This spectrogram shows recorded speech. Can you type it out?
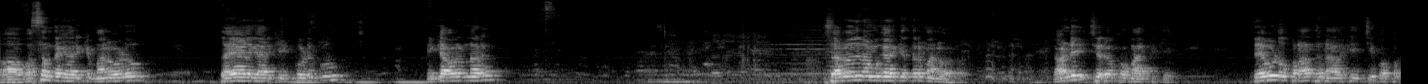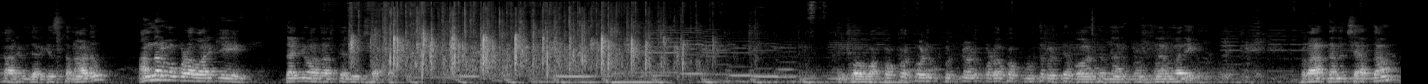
వసంత గారికి మనవడు దయాళ గారికి కొడుకు. ఇంకెవరున్నారు? సరోజనమ్మ గారికి ఇద్దరు మనవరు కాబట్టి చిరు కుమార్తెకి దేవుడు ప్రార్థన ఆలకించి గొప్ప కార్యం జరిగిస్తున్నాడు. అందరము కూడా వారికి ధన్యవాదాలు తెలియజేస్తాం. ఇంకో ఒక్కొక్క కొడుకు పుట్టినోడు కూడా ఒక కూతురు ఉంటే బాగుంటుంది అనుకుంటున్నాను మరి. ప్రార్థన చేద్దాం.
